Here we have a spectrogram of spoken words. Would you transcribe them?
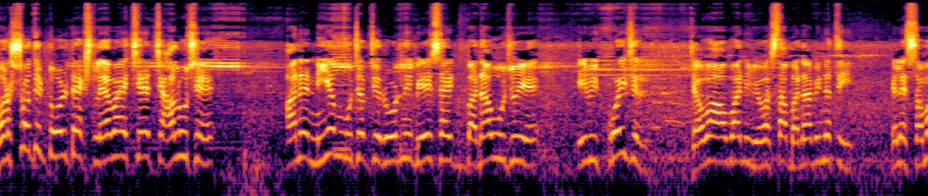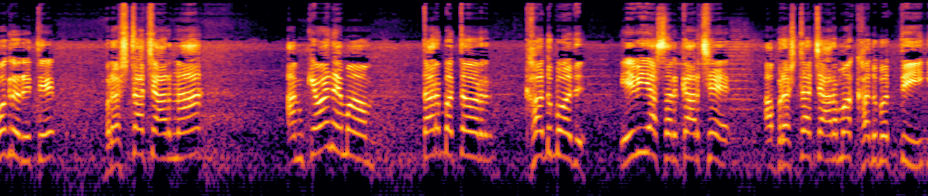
વર્ષોથી ટોલ ટેક્સ લેવાય છે, ચાલુ છે. અને નિયમ મુજબ જે રોડની બે સાઈડ બનાવવું જોઈએ, એવી કોઈ જ જવા આવવાની વ્યવસ્થા બનાવી નથી. એટલે સમગ્ર રીતે ભ્રષ્ટાચારના, આમ કહેવાય ને એમાં, તરબતર, ખદબદ એવી આ સરકાર છે, આ ભ્રષ્ટાચારમાં ખદબદતી,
